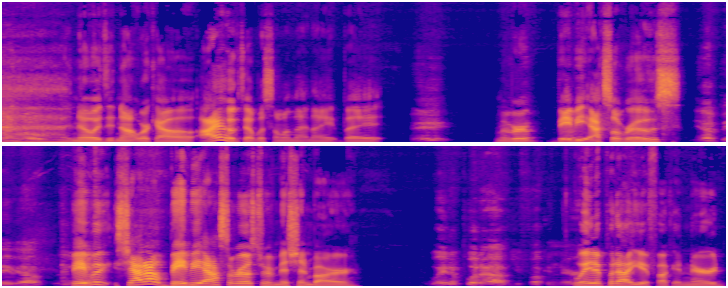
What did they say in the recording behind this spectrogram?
I hoped. no, it did not work out. I hooked up with someone that night, but Hey, remember baby Axl Rose? yeah, baby, out. you know, Baby, shout out baby Axl Rose from Mission Bar. way to put out, you fucking nerd. Way to put out, you fucking nerd.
